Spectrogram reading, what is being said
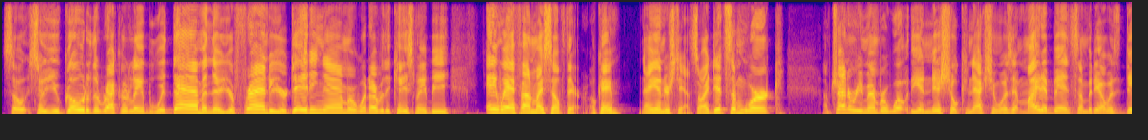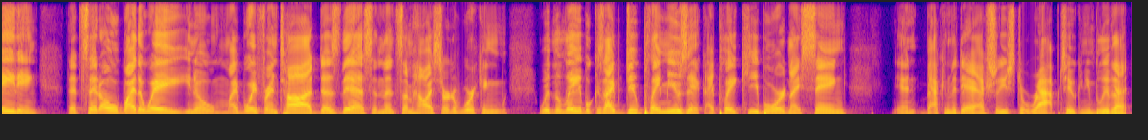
So so you go to the record label with them, and they're your friend, or you're dating them, or whatever the case may be. Anyway, I found myself there. Okay, now you understand. So I did some work. I'm trying to remember what the initial connection was. It might have been somebody I was dating that said, "Oh, by the way, you know, my boyfriend Todd does this," and then somehow I started working with the label because I do play music. I play keyboard and I sing. And back in the day, I actually used to rap too. Can you believe that?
